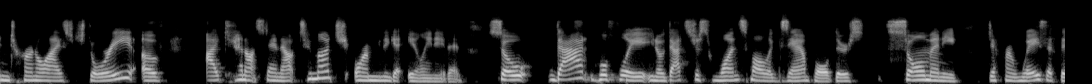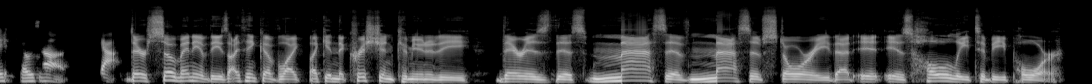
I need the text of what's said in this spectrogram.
internalized story of, I cannot stand out too much or I'm going to get alienated. So that hopefully, you know, that's just one small example. There's so many different ways that this shows up. Yeah. There's so many of these. I think of like like in the Christian community, there is this massive, massive story that it is holy to be poor,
